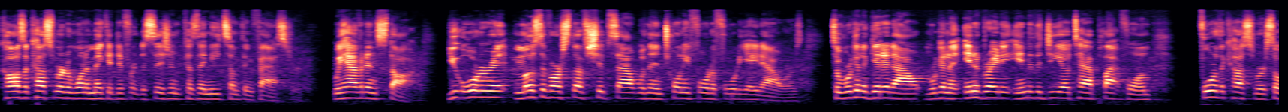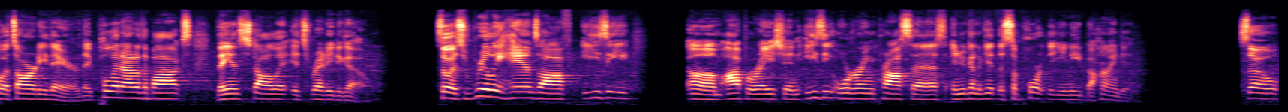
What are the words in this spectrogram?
cause a customer to want to make a different decision because they need something faster. We have it in stock. You order it, most of our stuff ships out within 24 to 48 hours. So we're going to get it out. We're going to integrate it into the Geotab platform for the customer so it's already there. They pull it out of the box, they install it, it's ready to go. So it's really hands off, easy um, operation, easy ordering process, and you're going to get the support that you need behind it. So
